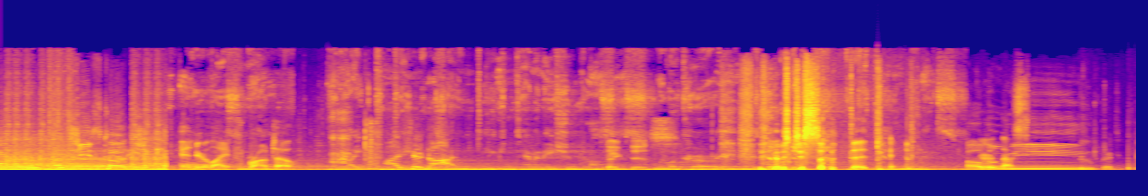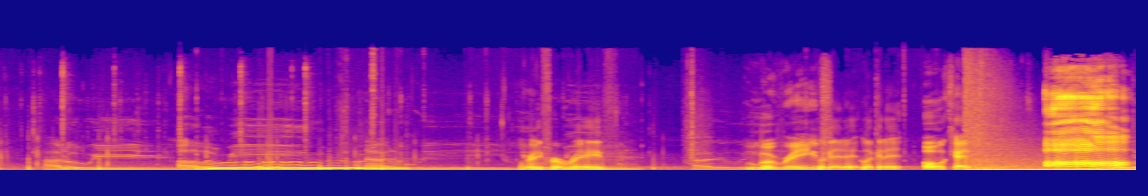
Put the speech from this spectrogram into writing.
Oh, cheese touch. End your life, pronto. I should not. Decontamination process this. will occur in it was just so deadpan. You're- that's Halloween. Stupid. Halloween. Halloween. Halloween. You ready for a rave? Ooh, a rave? Look at it. Look at it. Oh, okay. Oh!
